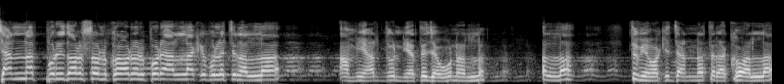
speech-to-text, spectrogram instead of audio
জান্নাত পরিদর্শন করানোর পরে আল্লাহকে বলেছেন, আল্লাহ, আমি আর দুনিয়াতে যাব না, আল্লাহ। আল্লাহ, তুমি আমাকে জান্নাতে রাখো, আল্লাহ।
